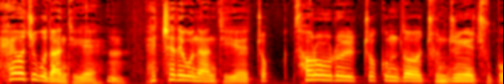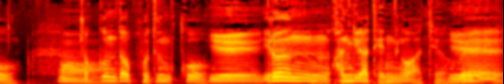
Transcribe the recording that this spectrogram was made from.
헤어지고 난 뒤에 음. 해체되고 난 뒤에 쪽 서로를 조금 더 존중해주고 어. 조금 더 보듬고 예, 예. 이런 예. 관계가 된 것 같아요. 예. 왜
